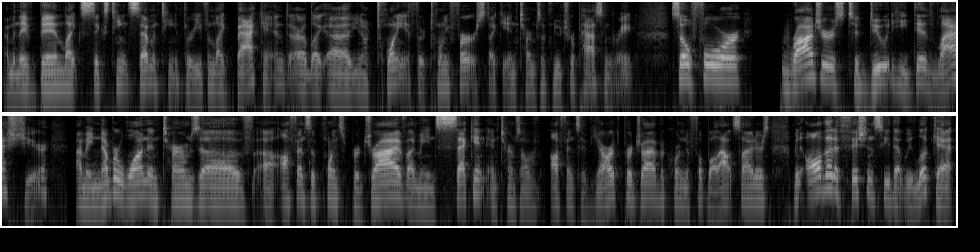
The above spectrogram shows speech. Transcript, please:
I mean, they've been like 16th, 17th, or even like back end, or like uh, you know 20th or 21st, like in terms of neutral passing rate. So for Rodgers to do what he did last year, I mean, number one in terms of uh, offensive points per drive. I mean, second in terms of offensive yards per drive, according to Football Outsiders. I mean, all that efficiency that we look at.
